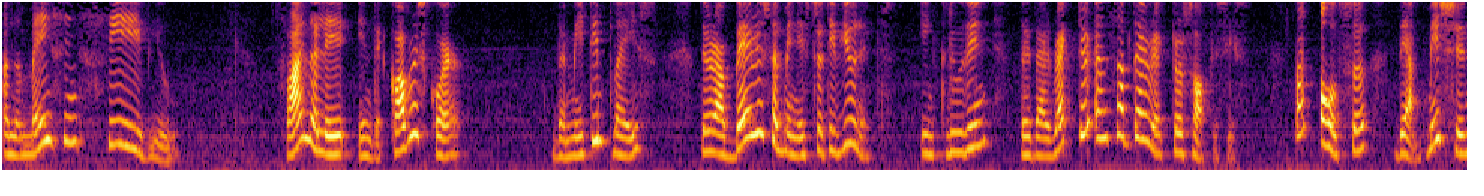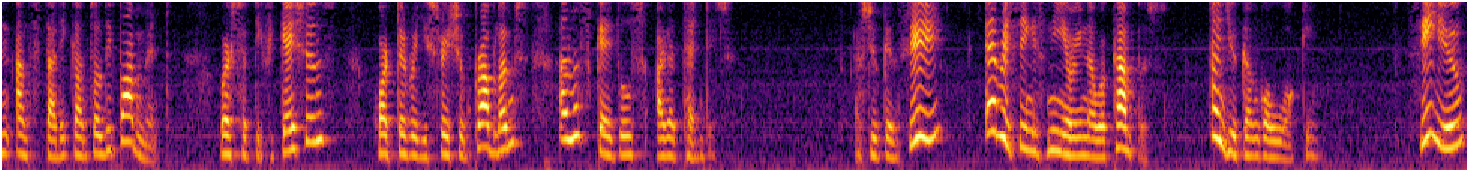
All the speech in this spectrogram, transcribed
an amazing sea view. Finally, in the cover square, the meeting place, there are various administrative units, including the director and subdirector's offices, but also the admission and study control department, where certifications, quarter registration problems, and schedules are attended. As you can see, everything is near in our campus, and you can go walking. See you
